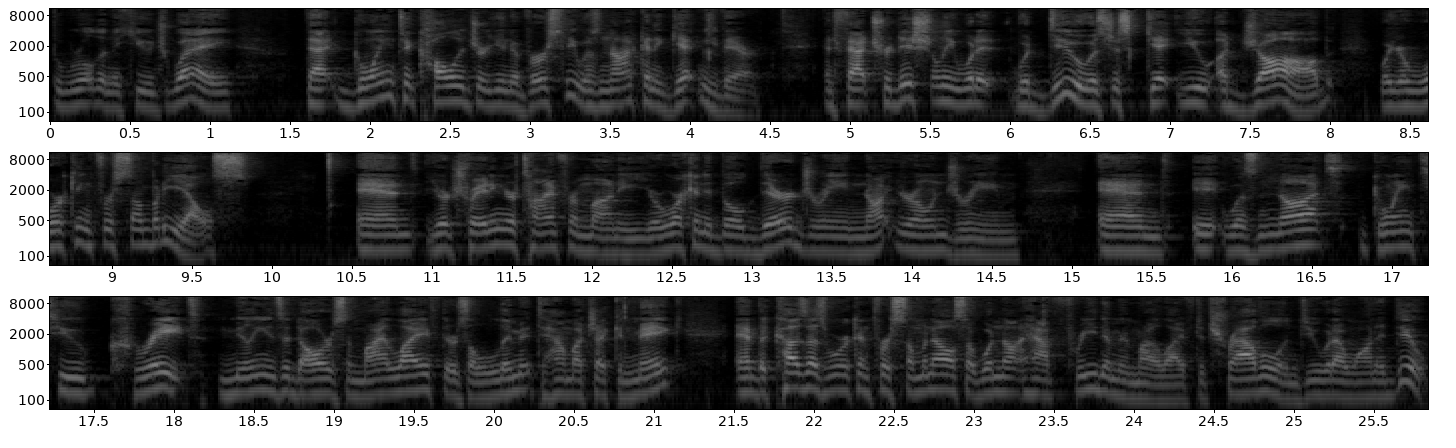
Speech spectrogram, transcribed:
the world in a huge way, that going to college or university was not going to get me there. In fact, traditionally, what it would do is just get you a job where you're working for somebody else and you're trading your time for money. You're working to build their dream, not your own dream. And it was not going to create millions of dollars in my life. There's a limit to how much I can make. And because I was working for someone else, I would not have freedom in my life to travel and do what I want to do.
